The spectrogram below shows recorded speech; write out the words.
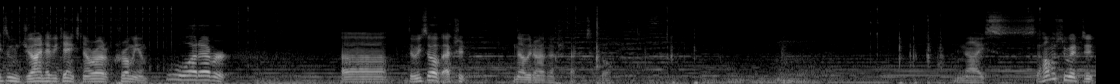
Make some giant heavy tanks. Now we're out of chromium. Whatever. Uh, do we still have extra... No, we don't have extra factories. Cool. Nice. So how much do we have to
